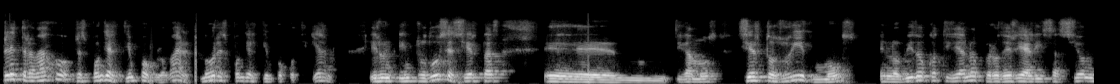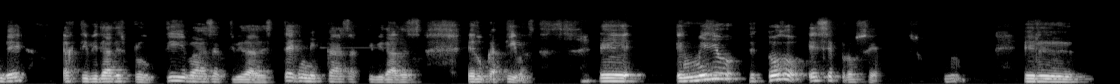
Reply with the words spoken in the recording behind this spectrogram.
teletrabajo responde al tiempo global, no responde al tiempo cotidiano. Y introduce ciertas, eh, digamos, ciertos ritmos en lo vida cotidiano, pero de realización de actividades productivas, actividades técnicas, actividades educativas. Eh, en medio de todo ese proceso, el,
